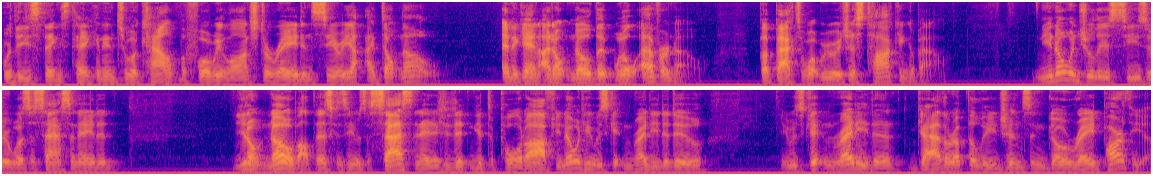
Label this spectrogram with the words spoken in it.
Were these things taken into account before we launched a raid in Syria? I don't know. And again, I don't know that we'll ever know. But back to what we were just talking about. You know when Julius Caesar was assassinated? You don't know about this because he was assassinated. He didn't get to pull it off. You know what he was getting ready to do? He was getting ready to gather up the legions and go raid Parthia.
